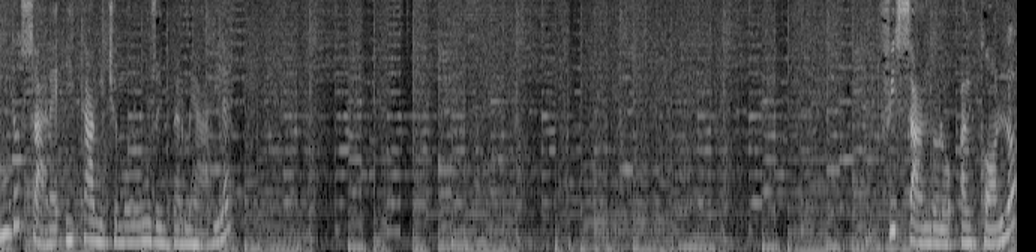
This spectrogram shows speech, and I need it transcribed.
Indossare il camice monouso impermeabile fissandolo al collo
